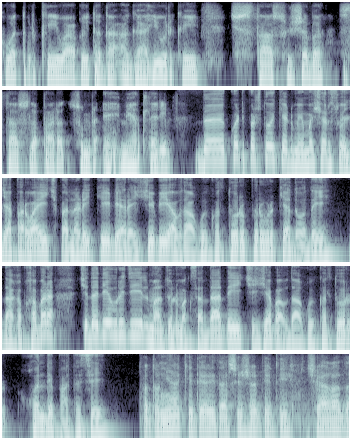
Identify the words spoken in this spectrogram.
قوت ورکوي و هغوی ته دا اګاهي ورکوي چې ستاسو ژبه ستاسو لپاره څومره اهمیت لري د کوټي پښتو اکېډمۍ مشر سویل جعفر وايي چې په نړۍ کې ډېری ژبې او د هغوی کلتور پر ورکېدو دی. د هغه په خبره چې د دې ورځې لمانځلو مقصد دا دی چې ژبه او د هغوی کلتور خوندي پاتې شي. په دنیا کې ډېرې داسې ژبې دي چې هغه د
